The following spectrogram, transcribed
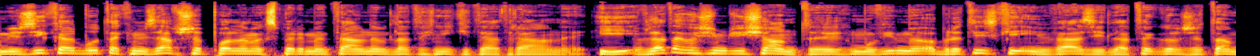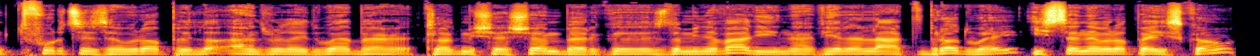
musical był takim zawsze polem eksperymentalnym dla techniki teatralnej. I w latach 80. mówimy o brytyjskiej inwazji, dlatego że tam twórcy z Europy, Andrew Lloyd Webber, Claude Michel Schoenberg, zdominowali na wiele lat Broadway i scenę europejską.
